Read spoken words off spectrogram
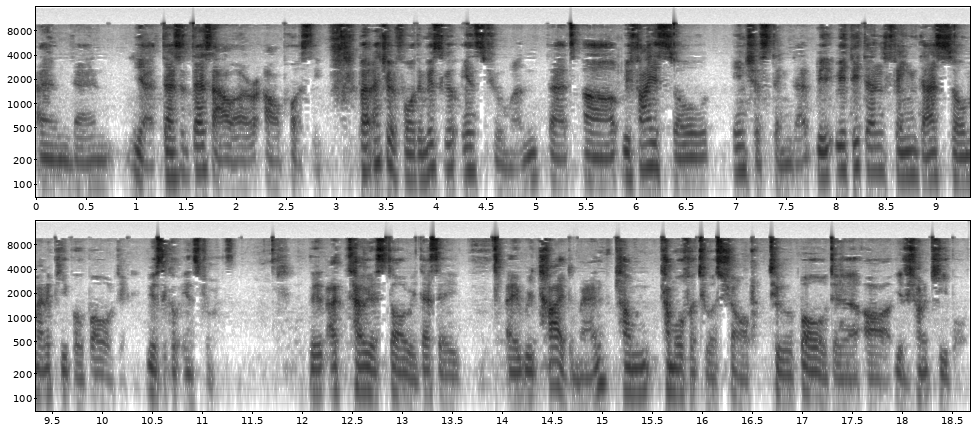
And then, yeah, that's, that's our, our policy. But actually for the musical instrument that, uh, we find so interesting that we, we didn't think that so many people bought musical instruments. I tell you a story. that's a, a retired man come, come over to a shop to borrow the, uh, electronic keyboard.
